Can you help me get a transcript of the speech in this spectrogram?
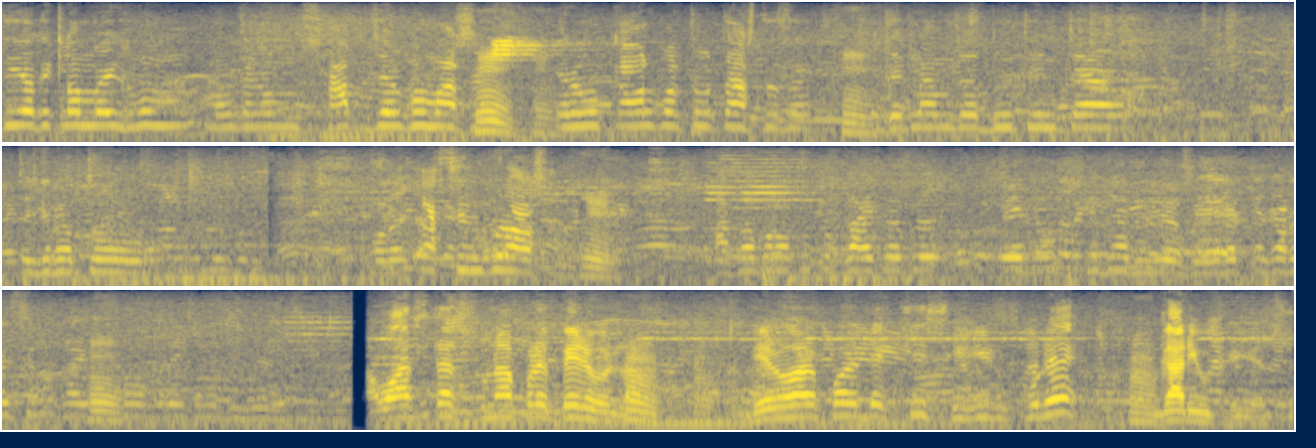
দিয়ে দেখলাম এরকম মানে যেরকম সাপ যেরকম আসে এরকম কাওয়াল করতে করতে আসতেছে। দেখলাম যে দুই তিনটা এখানে তো মানে অ্যাক্সিডেন্ট করে আসলো। আওয়াজটা শোনার পরে বের হলাম। বের হওয়ার পরে দেখছি সিঁড়ির উপরে গাড়ি উঠে গেছে।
